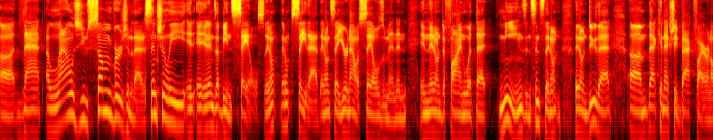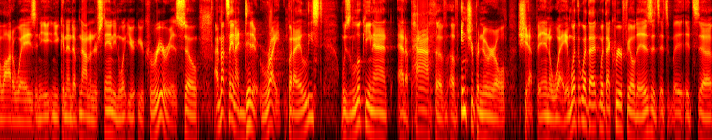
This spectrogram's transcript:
Uh, that allows you some version of that. Essentially, it, it, ends up being sales. They don't they don't say that. They don't say you're now a salesman, and and they don't define what that means. And since they don't they don't do that, um, that can actually backfire in a lot of ways, and you, and you can end up not understanding what your your career is. So I'm not saying I did it right, but I at least was looking at at a path of of entrepreneurship in a way. And what the, what that what that career field is, it's it's it's uh,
